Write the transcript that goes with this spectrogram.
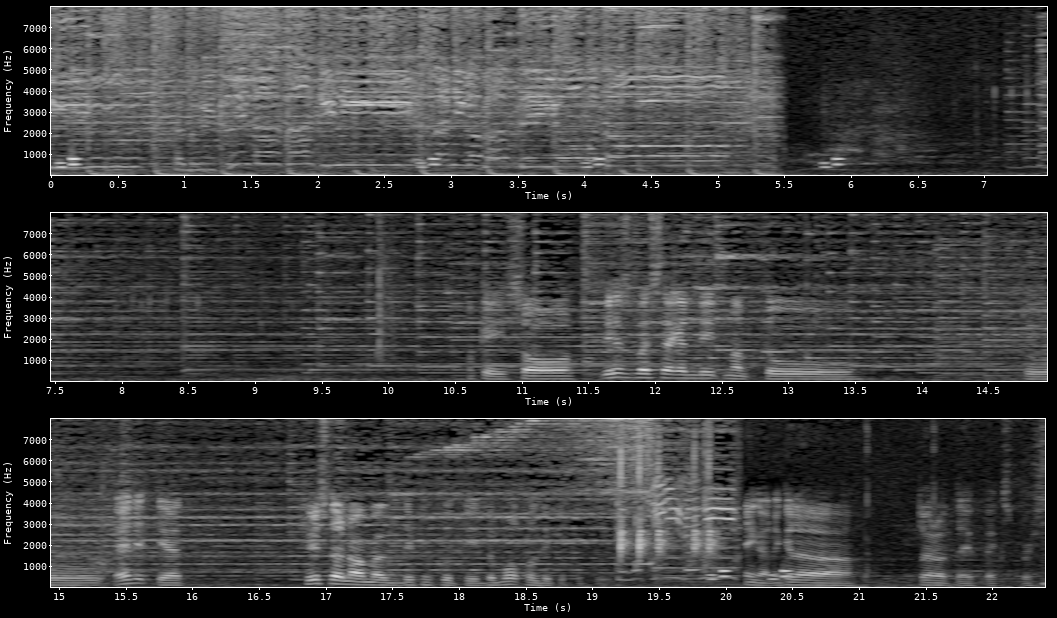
Hang on. Okay, so this is my second beatmap to to edit yet. Here's the normal difficulty, the vocal difficulty. Hang on, I gotta turn out the effects first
